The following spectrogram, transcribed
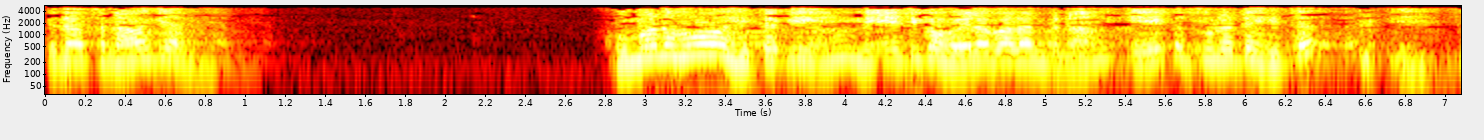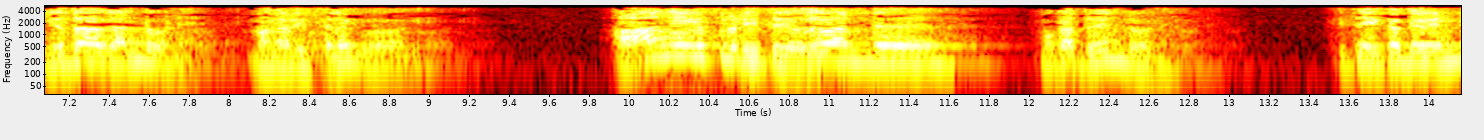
විදර්ශනාව කියන්නේ. කුමන හෝ හිතකින් මේ ටික හොයලා බලන්න නම් ඒක තුලට හිත යොදා ගන්න ඕනේ. මම අර ඉස්සෙල්ලා කිව්වා වගේ. ආන් ඒක තුලට හිත යොදවන්න මොකද වෙන්න ඕනේ? හිත එකඟ වෙන්න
